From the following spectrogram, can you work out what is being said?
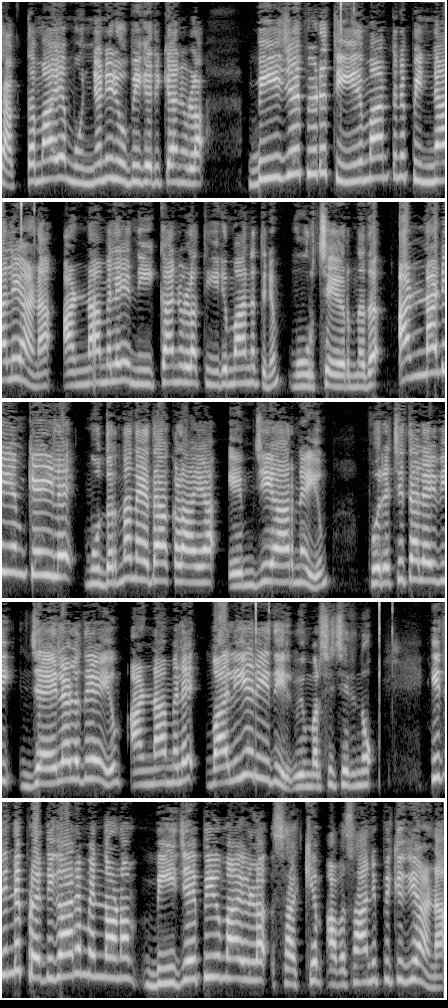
ശക്തമായ മുന്നണി രൂപീകരിക്കാനുള്ള ബി ജെ പിയുടെ തീരുമാനത്തിന് പിന്നാലെയാണ് അണ്ണാമലയെ നീക്കാനുള്ള തീരുമാനത്തിനും മൂർച്ചയേറുന്നത്. അണ്ണാ ഡി എം കെയിലെ മുതിർന്ന നേതാക്കളായ എം ജി ആറിനെയും പുരച്ചി തലവി ജയലളിതയെയും അണ്ണാമലെ വലിയ രീതിയിൽ വിമർശിച്ചിരുന്നു. ഇതിന്റെ പ്രതികാരം എന്നോണം ബി ജെ പിയുമായുള്ള സഖ്യം അവസാനിപ്പിക്കുകയാണ്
